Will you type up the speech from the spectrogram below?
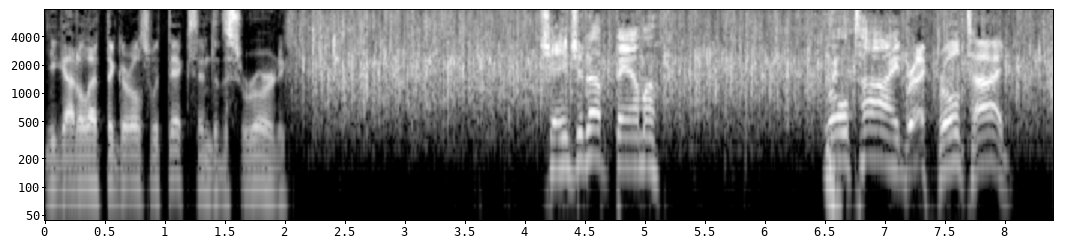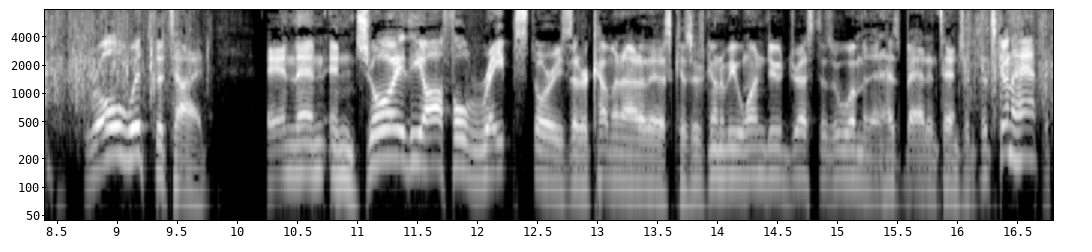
you got to let the girls with dicks into the sororities. Change it up, Bama. Roll Tide. Right, roll tide, roll with the tide, and then enjoy the awful rape stories that are coming out of this because there's going to be one dude dressed as a woman that has bad intentions. It's going to happen.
